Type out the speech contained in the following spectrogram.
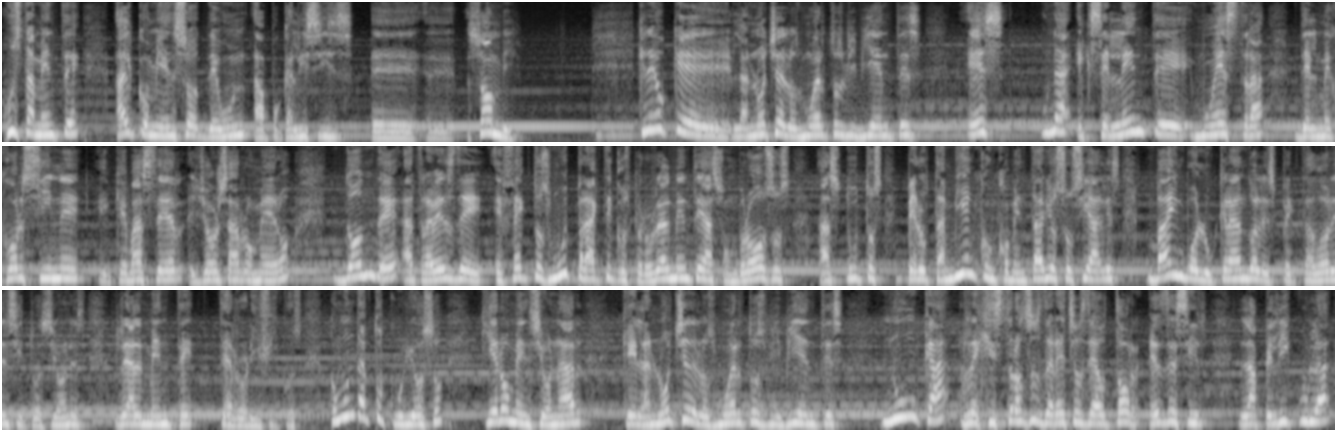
justamente al comienzo de un apocalipsis eh, eh, zombie. Creo que La Noche de los Muertos Vivientes es una excelente muestra del mejor cine eh, que va a ser George A. Romero, donde a través de efectos muy prácticos, pero realmente asombrosos, astutos, pero también con comentarios sociales, va involucrando al espectador en situaciones realmente terroríficos. Como un dato curioso, quiero mencionar que La Noche de los Muertos Vivientes nunca registró sus derechos de autor, es decir, la película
